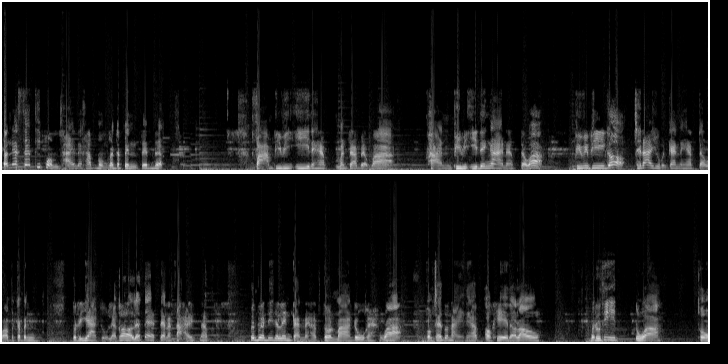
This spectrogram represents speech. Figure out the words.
ตอนนี้เซตที่ผมใช้นะครับ ผมก็จะเป็นเซตแบบฟาร์ม PVE นะครับ มันจะแบบว่าผ่าน PVE ได้ง่ายนะครับ แต่ว่า PVP ก็ใช้ได้อยู่เหมือนกันนะครับ แต่ว่ามันจะเป็นตัวที่ยากอยู่แล้วก็แล้วแต่แต่ละสายนะครับ เพื่อนๆที่จะเล่นกันนะครับตวนมาดูกันว่าผมใช้ตัวไหนนะครับ โอเคเดี๋ยวเรามาดูที่ตัวถง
